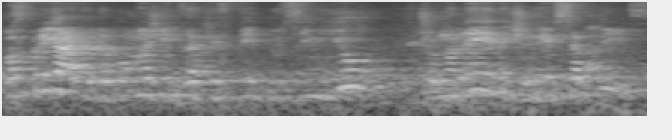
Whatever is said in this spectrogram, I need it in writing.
Посприяйте, допоможіть захистити ту сім'ю, щоб на неї не чинився тиск.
